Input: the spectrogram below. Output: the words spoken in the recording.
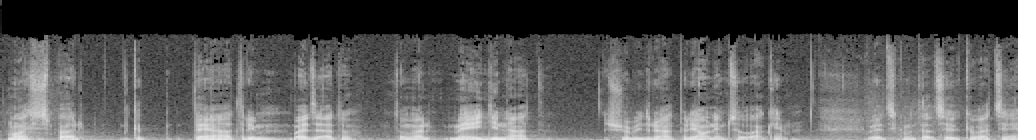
man liekas, vispār, ka teātrim vajadzētu tomēr mēģināt šobrīd runāt par jauniem cilvēkiem. Pēc tam man tāds ir, ka vecie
